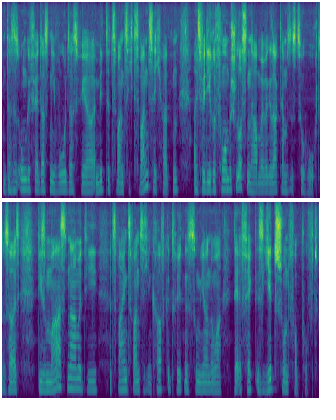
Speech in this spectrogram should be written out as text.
Und das ist ungefähr das Niveau, das wir Mitte 2020 hatten, als wir die Reform beschlossen haben, weil wir gesagt haben, es ist zu hoch. Das heißt, diese Maßnahme, die 22 in Kraft getreten ist zum Januar, der Effekt ist jetzt schon verpufft.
